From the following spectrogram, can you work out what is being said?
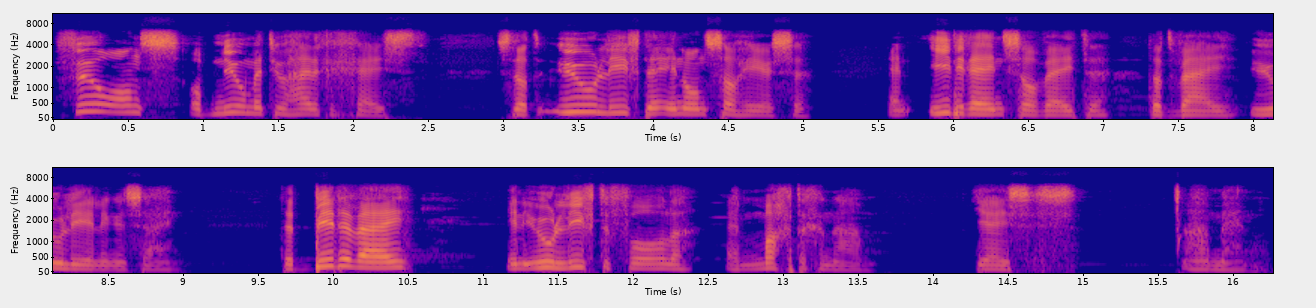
Vul ons opnieuw met uw Heilige Geest, zodat uw liefde in ons zal heersen en iedereen zal weten dat wij uw leerlingen zijn. Dat bidden wij in uw liefdevolle en machtige naam. Jezus. Amen.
